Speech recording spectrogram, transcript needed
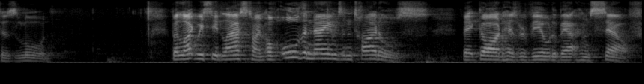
his Lord. But like we said last time, of all the names and titles that God has revealed about himself,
